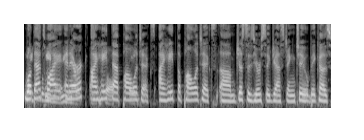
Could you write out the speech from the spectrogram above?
Well, that's why, and Eric, I hate control, that politics. I hate the politics, um, just as you're suggesting too, because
